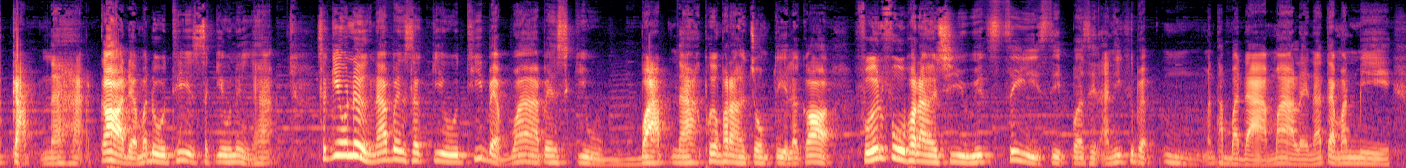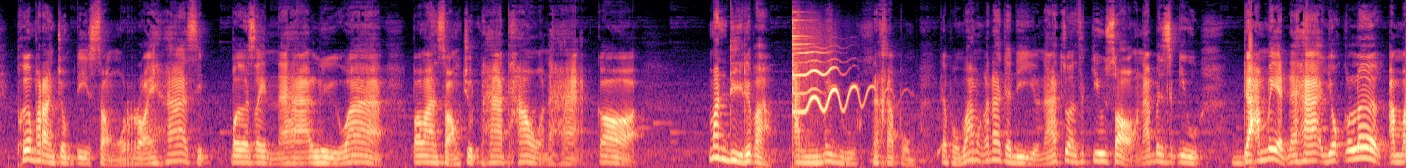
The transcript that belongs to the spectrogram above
ำกับนะฮะ ก็เดี๋ยวมาดูที่สกิลหนึ่งฮะสกิลหนึ่งนะเป็นสกิลที่แบบว่าเป็นสกิลบัฟนะเพิ่มพลังโจมตีแล้วก็ ฟื้นฟูพลังชีวิต 40%อันนี้คือแบบมมันธรรมดามากเลยนะ แต่มันมีเพิ่มพลังโจมตี 250%นะฮะ หรือว่าประมาณ 2.5 เท่านะฮะ ก็มันดีหรือเปล่า อันนี้ไม่รู้นะครับผม แต่ผมว่ามันก็น่าจะดีอยู่นะ ส่วนสกิล2นะ เป็นสกิลดาเมจนะฮะ ยกเลิกอม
